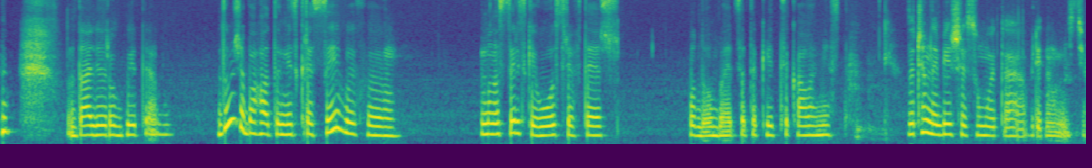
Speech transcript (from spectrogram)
далі робити. Дуже багато місць красивих. е, Монастирський острів теж подобається, таке цікаве місто. За чим найбільше сумуєте в рідному місті?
